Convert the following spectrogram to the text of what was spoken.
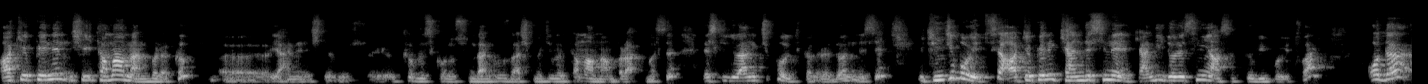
AKP'nin şeyi tamamen bırakıp yani işte bir Kıbrıs konusundan uzlaşmacılığı tamamen bırakması, eski güvenlikçi politikalara dönmesi. İkinci boyut ise AKP'nin kendisini, kendi ideolojisini yansıttığı bir boyut var. O da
